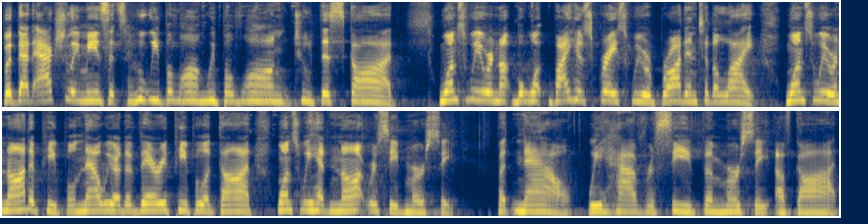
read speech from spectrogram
But that actually means it's who we belong. We belong to this God. Once we were not, but by his grace, we were brought into the light. Once we were not a people, now we are the very people of God. Once we had not received mercy but now we have received the mercy of God.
